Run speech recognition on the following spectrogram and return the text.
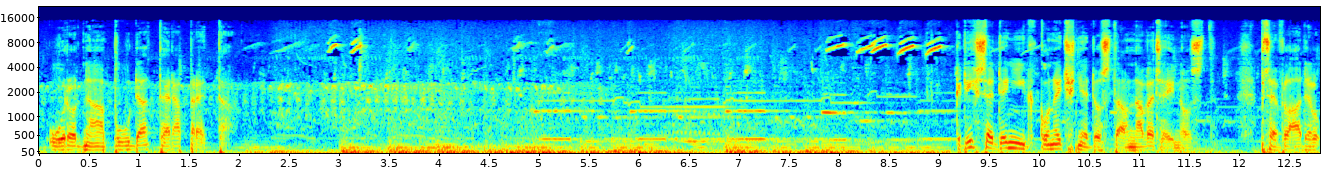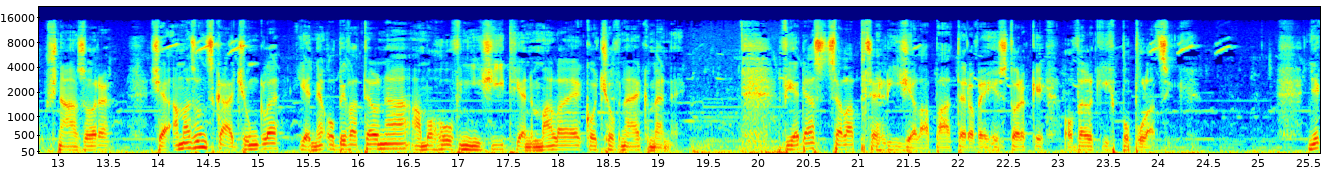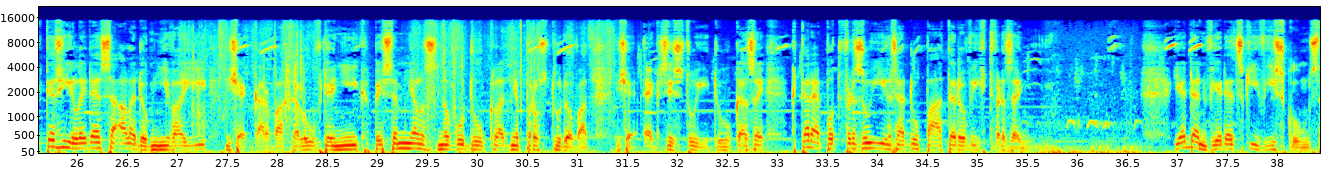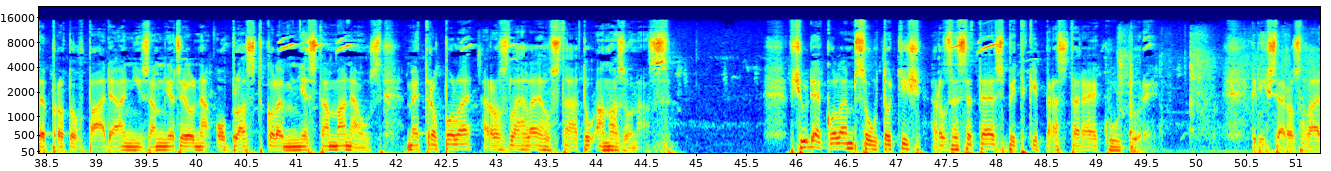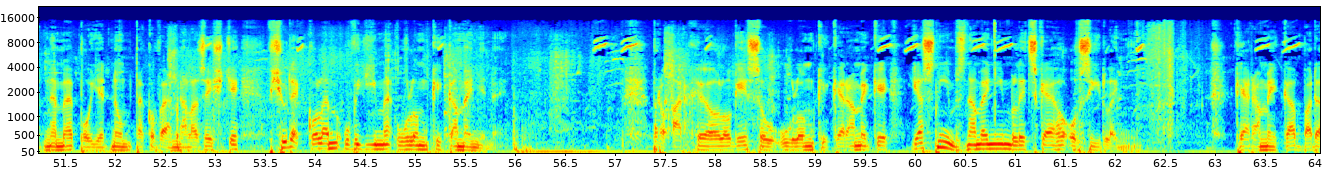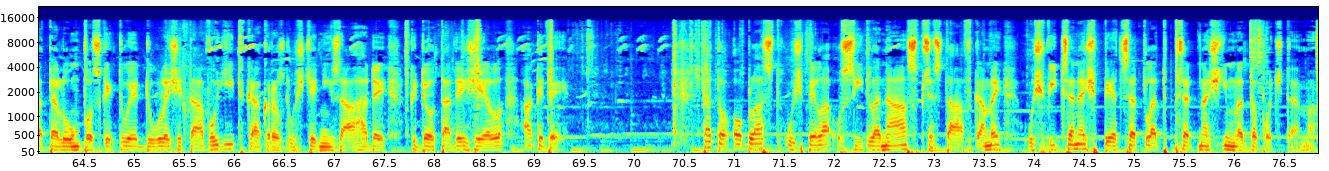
Úrodná půda Terra Preta. Když se deník konečně dostal na veřejnost, převládal už názor, že amazonská džungle je neobyvatelná a mohou v ní žít jen malé kočovné kmeny. Věda zcela přehlížela Páterovy historky o velkých populacích. Někteří lidé se ale domnívají, že Carvachalův deník by se měl znovu důkladně prostudovat, že existují důkazy, které potvrzují řadu Páterových tvrzení. Jeden vědecký výzkum se proto v pádání zaměřil na oblast kolem města Manaus, metropole rozlehlého státu Amazonas. Všude kolem jsou totiž rozeseté zbytky prastaré kultury. Když se rozhlédneme po jednom takovém nalezišti, všude kolem uvidíme úlomky kameniny. Pro archeology jsou úlomky keramiky jasným znamením lidského osídlení. Keramika badatelům poskytuje důležitá vodítka k rozluštění záhady, kdo tady žil a kdy. Tato oblast už byla osídlená s přestávkami už více než 500 let před naším letopočtem.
